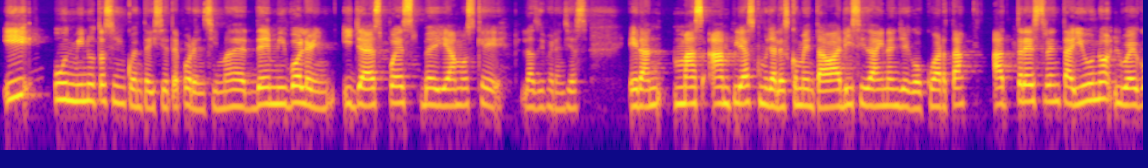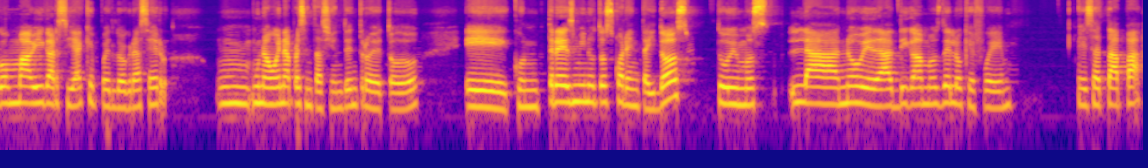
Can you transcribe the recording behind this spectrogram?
y un minuto 57 por encima de Demi Bollering. Y ya después veíamos que las diferencias eran más amplias, como ya les comentaba, Alice Dainan llegó cuarta a 3.31, luego Mavi García, que pues logra hacer una buena presentación dentro de todo, eh, con 3 minutos 42. Tuvimos la novedad, digamos, de lo que fue esa etapa,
